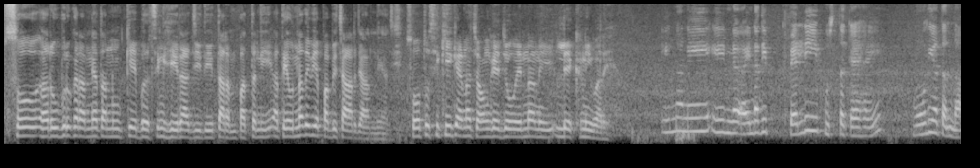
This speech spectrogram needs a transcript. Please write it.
ਸੋ ਅ, ਰੂਬਰੂ ਕਰਾਉਂਦੇ ਹਾਂ ਤੁਹਾਨੂੰ ਕੇਬਲ ਸਿੰਘ ਹੀਰਾ ਜੀ ਦੀ ਧਰਮ ਪਤਨੀ ਅਤੇ ਉਹਨਾਂ ਦੇ ਵੀ ਆਪਾਂ ਵਿਚਾਰ ਜਾਣਦੇ ਹਾਂ ਜੀ। ਸੋ ਤੁਸੀਂ ਕੀ ਕਹਿਣਾ ਚਾਹੋਗੇ ਜੋ ਇਹਨਾਂ ਨੇ ਲੇਖਣੀ ਬਾਰੇ? ਇਹਨਾਂ ਨੇ ਇਹ ਇਹਨਾਂ ਦੀ ਪਹਿਲੀ ਪੁਸਤਕ ਹੈ ਇਹ ਮੋਹ ਦੀਆਂ ਤੰਦਾਂ।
